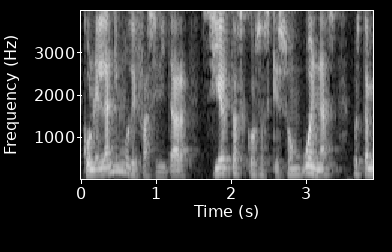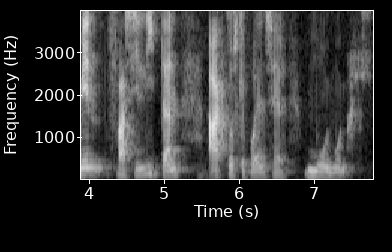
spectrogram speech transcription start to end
con el ánimo de facilitar ciertas cosas que son buenas, pues también facilitan actos que pueden ser muy, muy malos.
